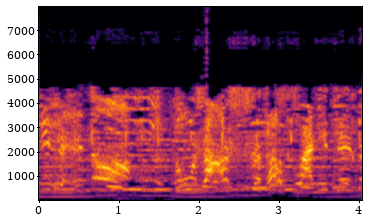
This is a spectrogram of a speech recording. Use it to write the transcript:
你真能走上食堂算你真能。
